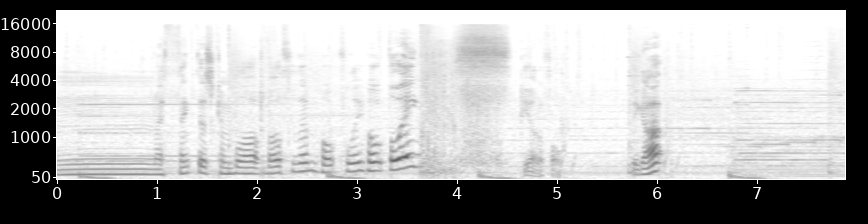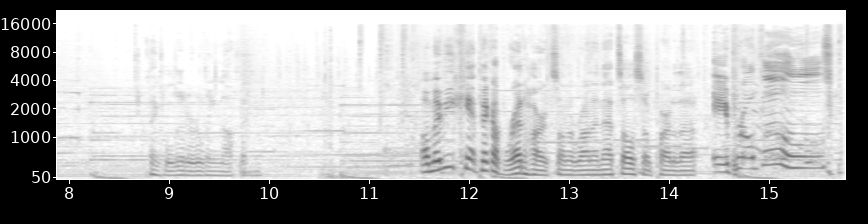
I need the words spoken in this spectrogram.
Mm, I think this can blow up both of them, hopefully, hopefully. Beautiful. We got I think literally nothing. Oh, maybe you can't pick up red hearts on the run, and that's also part of the April Fools!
